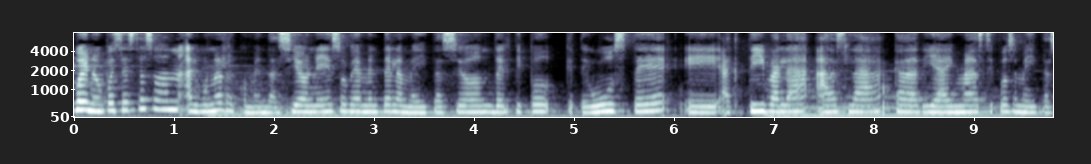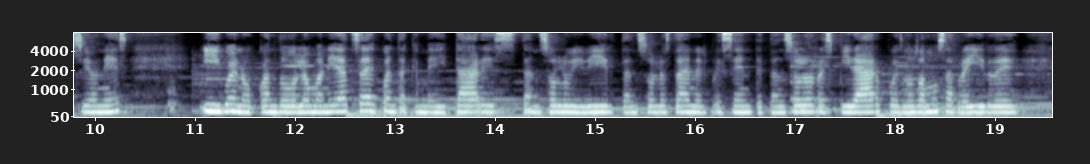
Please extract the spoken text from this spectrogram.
Bueno, pues estas son algunas recomendaciones. Obviamente la meditación del tipo que te guste, eh, actívala, hazla. Cada día hay más tipos de meditaciones. Y bueno, cuando la humanidad se dé cuenta que meditar es tan solo vivir, tan solo estar en el presente, tan solo respirar, pues nos vamos a reír de,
